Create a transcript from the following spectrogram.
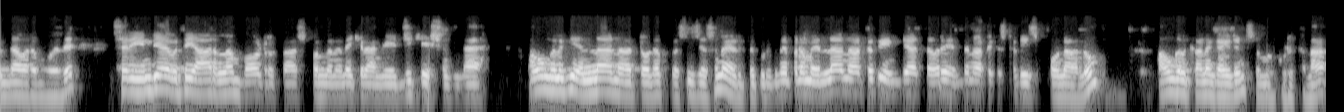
ஒன்னா வரும்போது சரி இந்தியா விட்டு யாரெல்லாம் பார்டர் கிராஸ் பண்ண நினைக்கிறாங்க எஜுகேஷன்ல அவங்களுக்கு எல்லா நாட்டோட ப்ரொசீஜர்ஸும் நான் எடுத்து கொடுக்குறேன். இப்போ நம்ம எல்லா நாட்டுக்கும் இந்தியா தவிர எந்த நாட்டுக்கு ஸ்டடீஸ் போனாலும் அவங்களுக்கான கைடன்ஸ் நம்ம கொடுக்கலாம்.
